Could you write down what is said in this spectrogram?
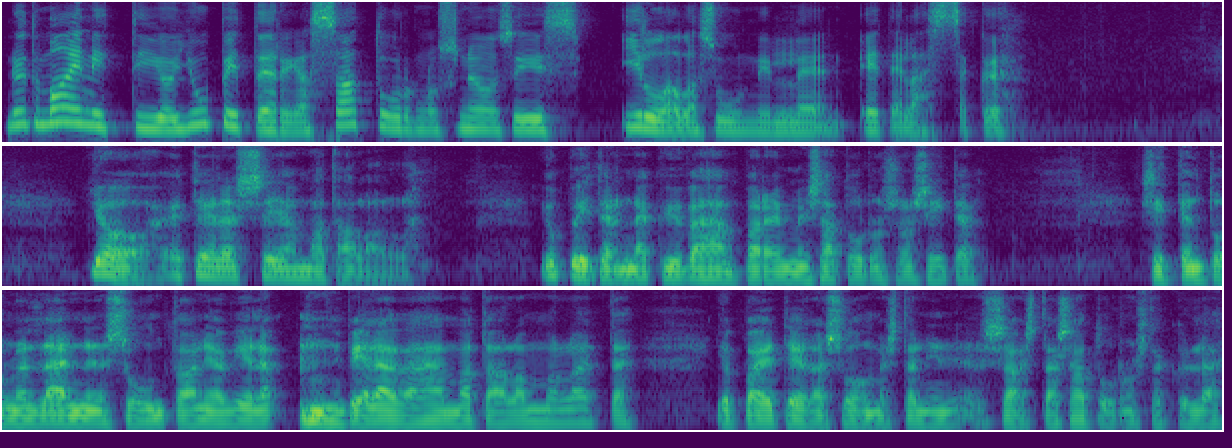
Nyt mainittiin jo Jupiter ja Saturnus, ne on siis illalla suunnilleen etelässäkö? Joo, etelässä ja matalalla. Jupiter näkyy vähän paremmin, Saturnus on siitä sitten tuonne lännen suuntaan ja vielä, vielä vähän matalammalla, että jopa Etelä-Suomesta, niin saa sitä Saturnusta kyllä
